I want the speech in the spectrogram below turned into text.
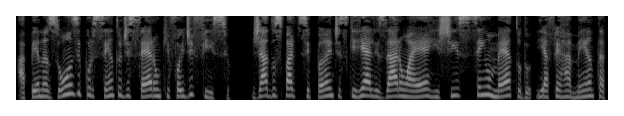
apenas 11% disseram que foi difícil. Já dos participantes que realizaram a RX sem o método e a ferramenta,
